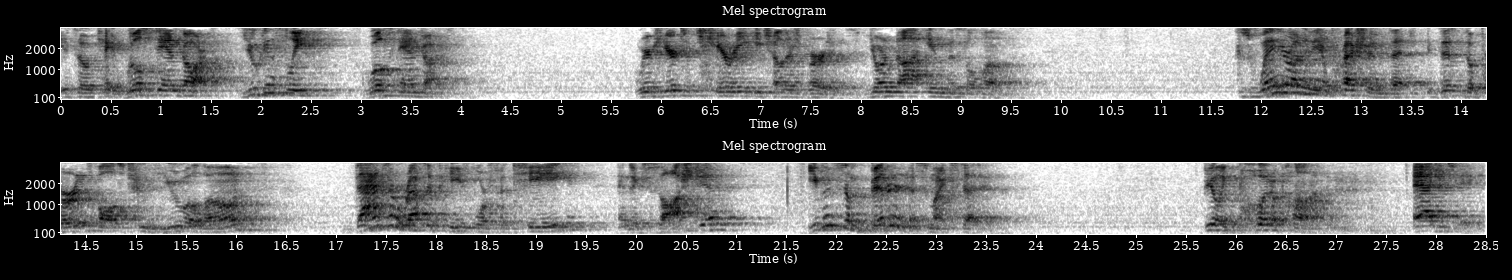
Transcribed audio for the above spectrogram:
It's okay. We'll stand guard. You can sleep. We'll stand guard. We're here to carry each other's burdens. You're not in this alone. Because when you're under the impression that this, the burden falls to you alone, that's a recipe for fatigue and exhaustion. Even some bitterness might set in. Feeling put upon, agitated.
